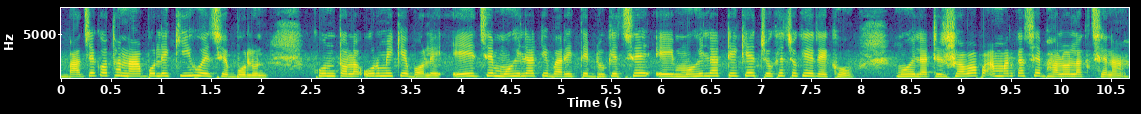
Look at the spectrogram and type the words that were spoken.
বাজে কথা না বলে কি হয়েছে বলুন? কুন্তলা উর্মিকে বলে, এই যে মহিলাটি বাড়িতে ঢুকেছে, এই মহিলাটিকে চোখে চোখে রেখো। মহিলাটির স্বভাব আমার কাছে ভালো লাগছে না।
